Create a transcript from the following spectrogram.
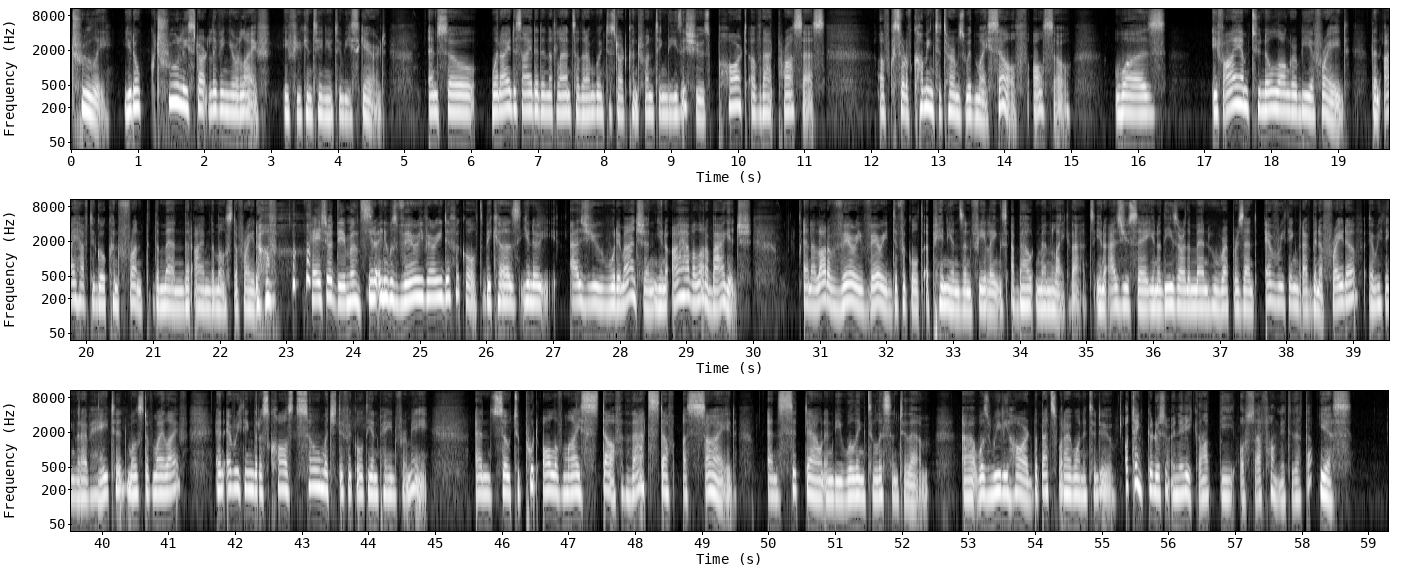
truly. You don't truly start living your life if you continue to be scared. And so when I decided in Atlanta that I'm going to start confronting these issues, part of that process of sort of coming to terms with myself also was if I am to no longer be afraid, then I have to go confront the men that I'm the most afraid of. Face your demons. you know, and it was very, very difficult because, you know, as you would imagine, you know, I have a lot of baggage and a lot of very, very difficult opinions and feelings about men like that. You know, as you say, you know, these are the men who represent everything that I've been afraid of, everything that I've hated most of my life, and everything that has caused so much difficulty and pain for me. And so to put all of my stuff, that stuff aside, and sit down and be willing to listen to them uh, was really hard, but that's what I wanted to do. Og tenker du som Unni Wikan at de også er fanget i dette? Yes,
